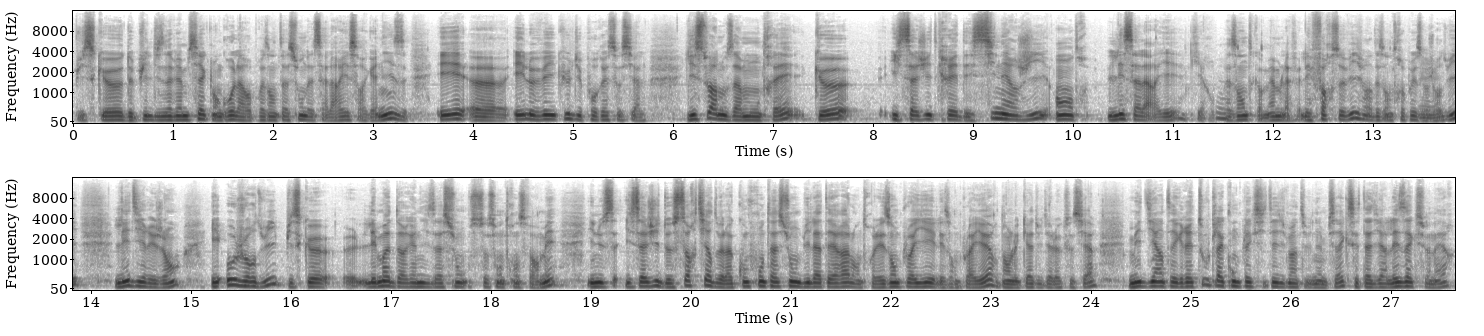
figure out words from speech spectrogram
puisque depuis le 19e siècle, en gros, la représentation des salariés s'organise et est le véhicule du progrès social. L'histoire nous a montré que il s'agit de créer des synergies entre les salariés, qui représentent quand même les forces vives des entreprises mmh. aujourd'hui, les dirigeants. Et aujourd'hui, puisque euh, les modes d'organisation se sont transformés, il, il s'agit de sortir de la confrontation bilatérale entre les employés et les employeurs, dans le cadre du dialogue social, mais d'y intégrer toute la complexité du XXIe siècle, c'est-à-dire les actionnaires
